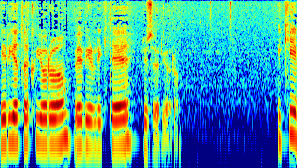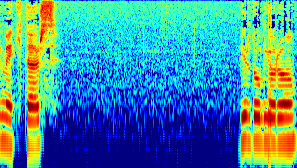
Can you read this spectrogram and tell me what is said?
Geriye takıyorum ve birlikte düz örüyorum. İki ilmek ters. Bir doluyorum.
